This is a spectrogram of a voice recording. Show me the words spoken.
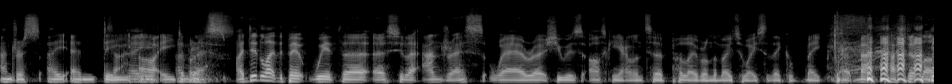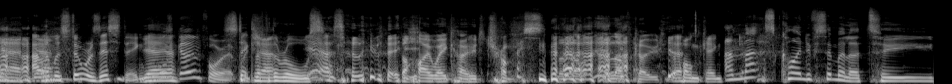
Andres, A N D R E W S. I did like the bit with uh, Ursula Andress where uh, she was asking Alan to pull over on the motorway so they could make uh, mad passionate love. Yeah, Alan yeah. was still resisting. Yeah, he wasn't yeah. going for it. Stickler which- for the rules. Yeah, absolutely. The highway code trumps the love, the love code. Bonking. And that's kind of similar to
